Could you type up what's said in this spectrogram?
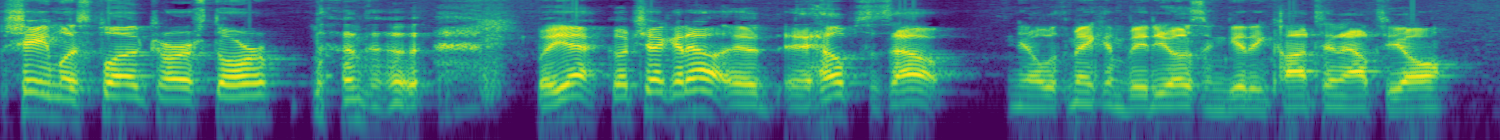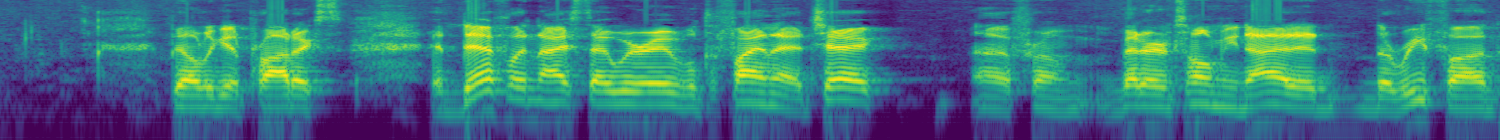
shameless plug to our store. but yeah, go check it out. It, it, helps us out, you know, with making videos and getting content out to y'all. Be able to get products. It's definitely nice that we were able to find that check uh, from Veterans Home United, the refund,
